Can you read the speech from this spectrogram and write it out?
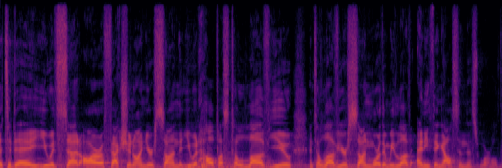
that today you would set our affection on your Son, that you would help us to love you and to love your Son more than we love anything else in this world.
